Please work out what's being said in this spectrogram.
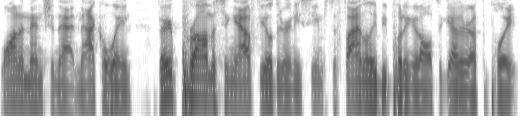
want to mention that McIlwain, very promising outfielder, and he seems to finally be putting it all together at the plate.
